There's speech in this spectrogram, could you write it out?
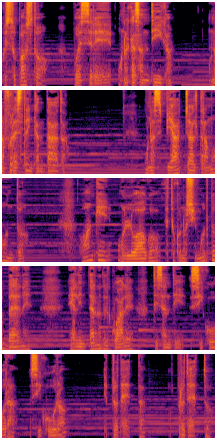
Questo posto Può essere una casa antica, una foresta incantata, una spiaggia al tramonto o anche un luogo che tu conosci molto bene e all'interno del quale ti senti sicura, sicuro e protetta, protetto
